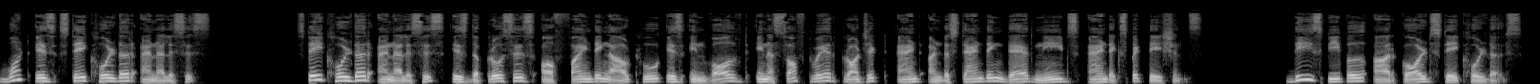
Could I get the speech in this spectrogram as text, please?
What is stakeholder analysis? Stakeholder analysis is the process of finding out who is involved in a software project and understanding their needs and expectations. These people are called stakeholders.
